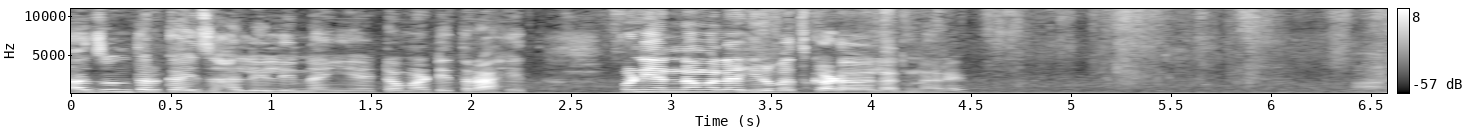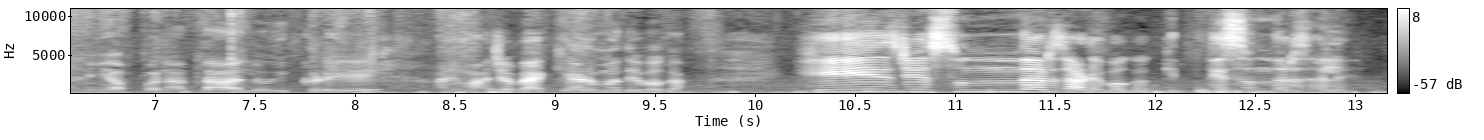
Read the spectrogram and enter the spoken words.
अजून तर काही झालेली नाही आहे टमाटे तर आहेत. पण यांना मला हिरवंच काढावं लागणार आहे. आणि आपण आता आलो इकडे. आणि माझ्या बॅकयार्डमध्ये बघा. हे जे सुंदर झाड आहे बघा किती सुंदर झालं आहे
